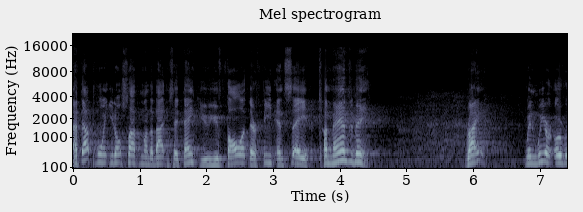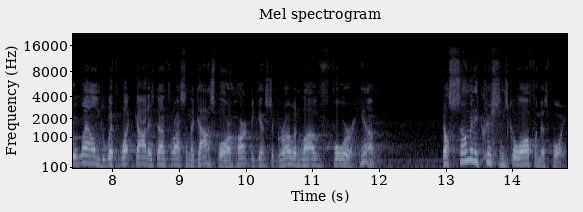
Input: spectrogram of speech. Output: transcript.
At that point, you don't slap them on the back and say, thank you. You fall at their feet and say, command me. Right? When we are overwhelmed with what God has done for us in the gospel, our heart begins to grow in love for Him. Now, so many Christians go off on this point.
